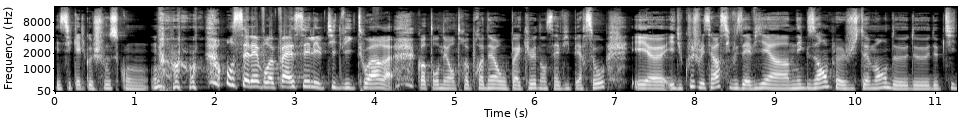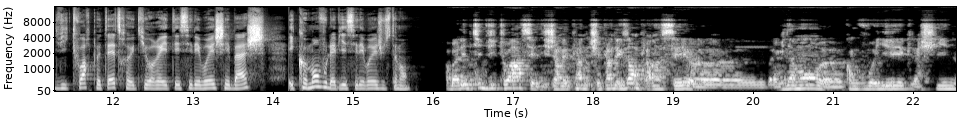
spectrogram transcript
Et c'est quelque chose qu'on on célèbre pas assez les petites victoires quand on est entrepreneur ou pas que dans sa vie perso. Et, euh, et du coup, je voulais savoir si vous aviez un exemple justement de, de, de petites victoires peut-être qui auraient été célébrées chez Bash et comment vous l'aviez célébré justement? Ah bah, les petites victoires, c'est j'en ai plein, j'ai plein d'exemples. Hein. C'est euh bah, évidemment, euh, quand vous voyez que la Chine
